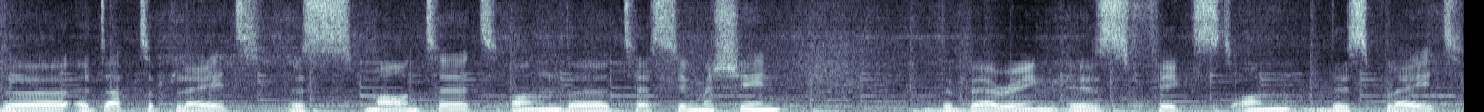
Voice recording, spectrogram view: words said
the adapter plate is mounted on the testing machine. The bearing is fixed on this plate.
